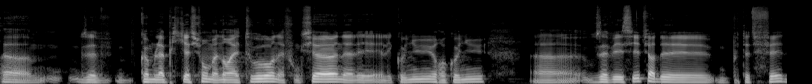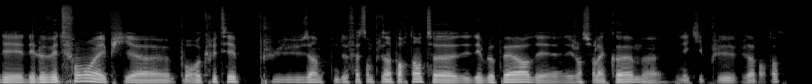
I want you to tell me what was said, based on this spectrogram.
vous avez comme l'application maintenant elle tourne, elle fonctionne, elle est, elle est connue, reconnue. Vous avez essayé de faire des, ou peut-être fait des, levées de fonds et puis pour recruter plus de façon plus importante des développeurs, des, gens sur la com, une équipe plus, importante?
